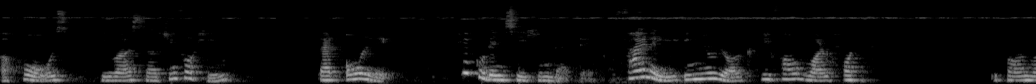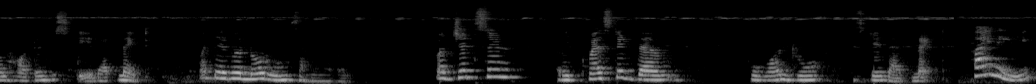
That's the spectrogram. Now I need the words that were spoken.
a horse, he was searching for him that day couldn't see him that day. Finally, in New York, he found one hotel. He found one hotel to stay that night, but there were no rooms available. But Judson requested them for one room to stay that night. Finally,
